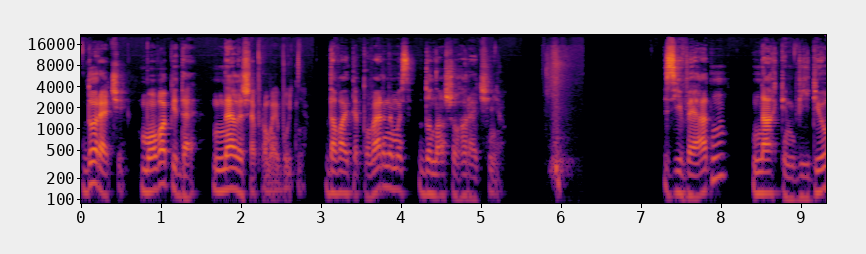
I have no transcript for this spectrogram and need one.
До речі, мова піде не лише про майбутнє. Давайте повернемось до нашого речення. Sie werden nach dem Video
